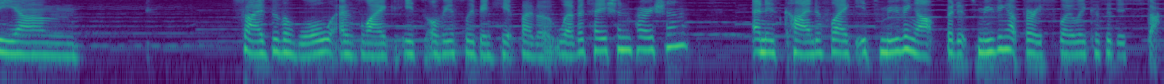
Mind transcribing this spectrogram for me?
the um sides of the wall as like it's obviously been hit by the levitation potion and is kind of like it's moving up but it's moving up very slowly because it is stuck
